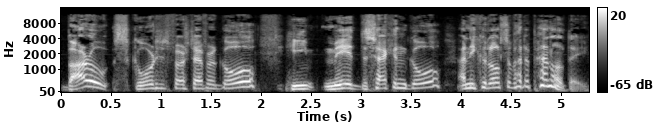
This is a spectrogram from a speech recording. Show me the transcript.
Barrow scored his first ever goal, he made the second goal, and he could also have had a penalty.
